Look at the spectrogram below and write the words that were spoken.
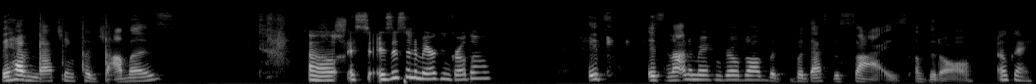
They have matching pajamas. Oh, is, is this an American Girl doll? It's it's not an American Girl doll, but but that's the size of the doll. Okay.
